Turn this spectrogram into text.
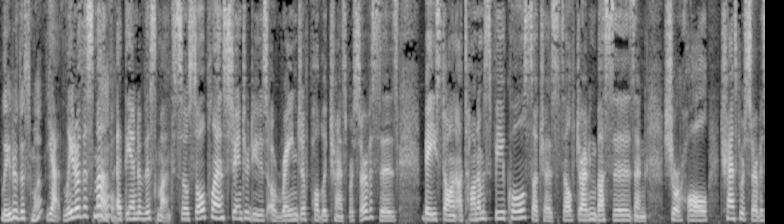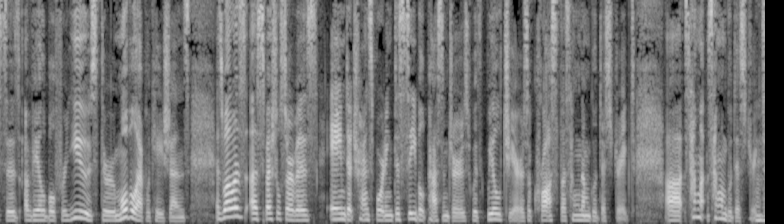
later this month. Yeah, later this month, Oh. at the end of this month. So Seoul plans to introduce a range of public transport services based on autonomous vehicles such as self-driving buses and short-haul transport services available for use through mobile applications, as well as a special service aimed at transporting disabled passengers with wheelchairs across the Sangnam-gu district, uh, Sang- Sangam-gu district.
